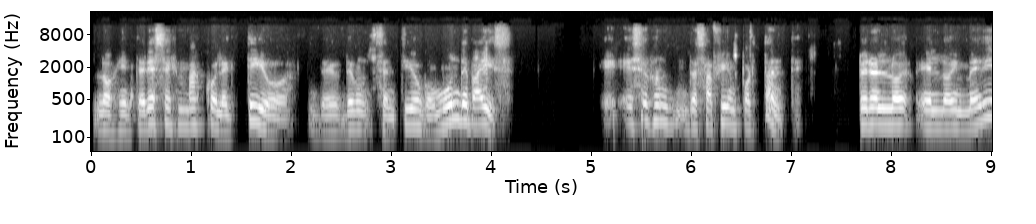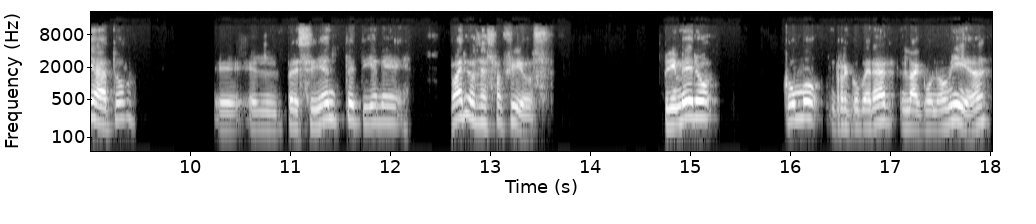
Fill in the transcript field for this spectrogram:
los intereses más colectivos, de, un sentido común de país. E, ese es un desafío importante. Pero en lo, inmediato, eh, el presidente tiene varios desafíos. Primero, cómo recuperar la economía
